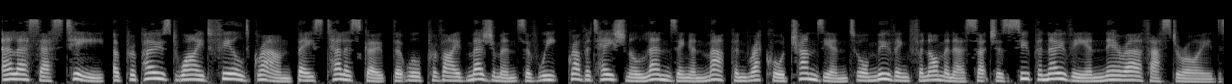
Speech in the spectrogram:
LSST, a proposed wide-field ground-based telescope that will provide measurements of weak gravitational lensing and map and record transient or moving phenomena such as supernovae and near-Earth asteroids.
